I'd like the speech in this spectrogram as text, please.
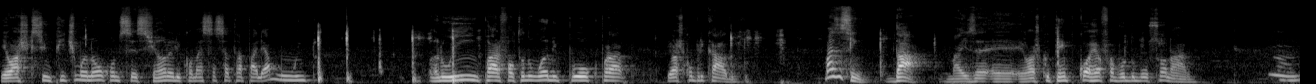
Eu acho que se o impeachment não acontecer esse ano, ele começa a se atrapalhar muito. Ano ímpar, faltando um ano e pouco para. Eu acho complicado. Mas assim, dá. Mas é, é, eu acho que o tempo corre a favor do Bolsonaro. Hum.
